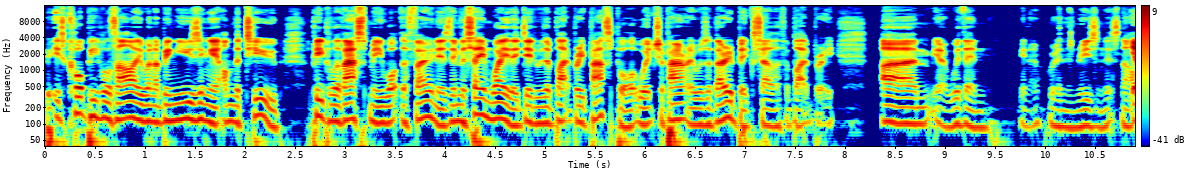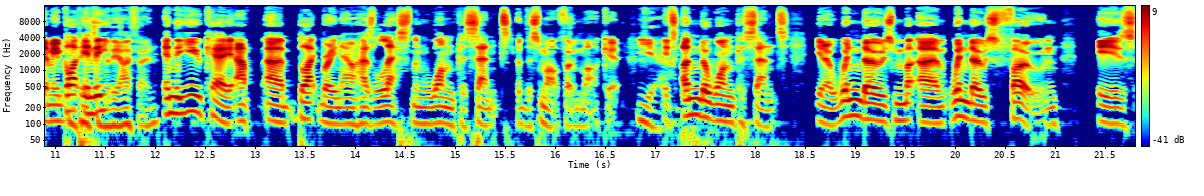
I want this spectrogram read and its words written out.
it's caught people's eye when i've been using it on the tube. People have asked me what the phone is in the same way they did with the blackberry passport which apparently was a very big seller for blackberry. Um you know within you know within reason it's not yeah, i mean in the, the iphone. in the uk uh, blackberry now has less than 1% of the smartphone market. Yeah. It's under 1% you know windows uh, windows phone is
